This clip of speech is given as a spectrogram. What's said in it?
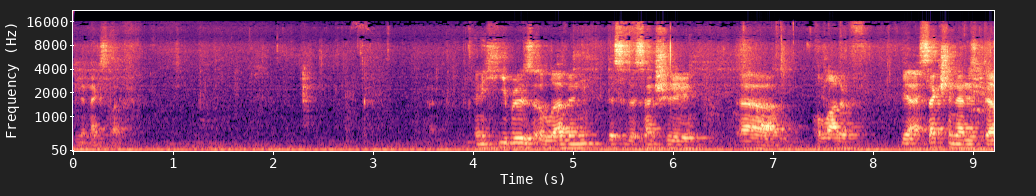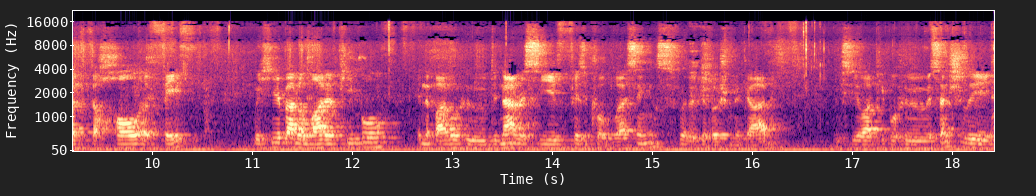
in the next life. In Hebrews 11, this is essentially uh, a lot of, yeah, a section that is dubbed the Hall of Faith. We hear about a lot of people in the Bible who did not receive physical blessings for their devotion to God. We see a lot of people who essentially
